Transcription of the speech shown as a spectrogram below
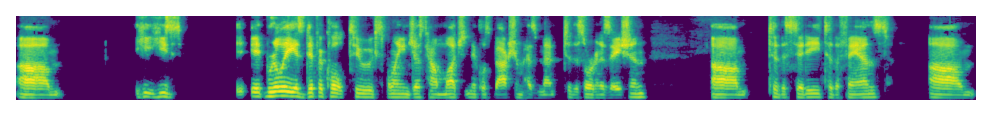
um, he he's it really is difficult to explain just how much Nicholas Backstrom has meant to this organization, um, to the city, to the fans. Um,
